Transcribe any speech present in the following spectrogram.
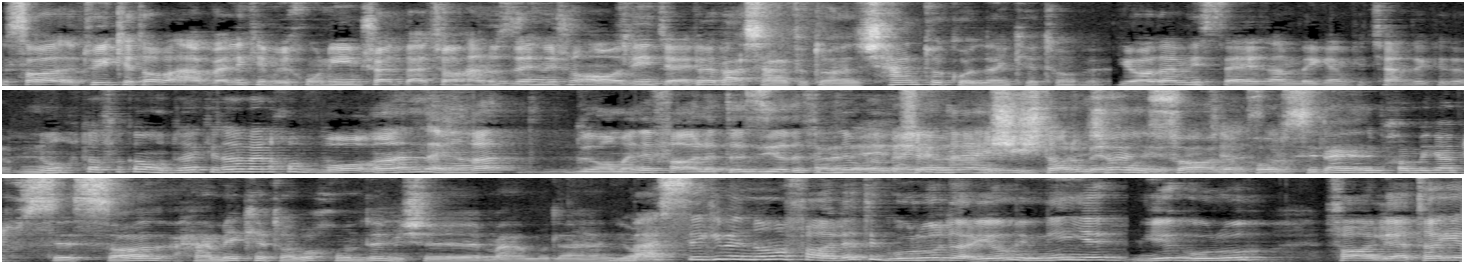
سال توی کتاب اولی که می‌خونیم شاید بچه ها هنوز ذهنشون آماده این جریان ببخش حرف تو چند تا کلا کتابه؟ یادم نیست دقیقا بگم که چند تا کتاب. نه تا فکر کنم کتاب ولی خب واقعا اینقدر دامنه فعالیت زیاده فکر نمی‌کنم. بشه 5 6 تا رو بخونید سوال پرسیدن یعنی می‌خوام بگم تو سه سال همه کتابا خونده میشه معمولا یا بستگی به نوع فعالیت گروه داره یا می‌بینی یه, یه گروه فعالیت های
